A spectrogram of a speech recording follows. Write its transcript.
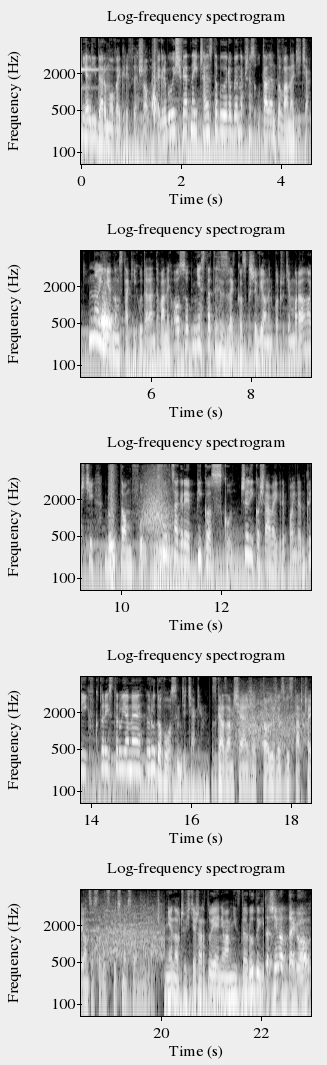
mieli darmowe gry flashowe. Te gry były świetne i często były robione przez utalentowane dzieciaki. No i jedną z takich utalentowanych osób, niestety z lekko skrzywionym poczuciem moralności, był Tom Full, twórca gry Picos School, czyli koślawej gry point and click, w której sterujemy rudowłosym dzieciakiem. Zgadzam się, że to już jest wystarczająco sadystyczne względem gracza. Nie no, oczywiście żartuję, nie mam nic do rudych Zacznijmy od tego,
